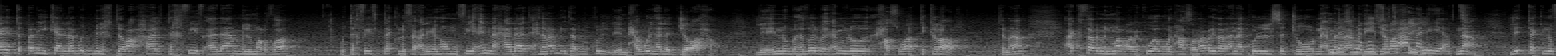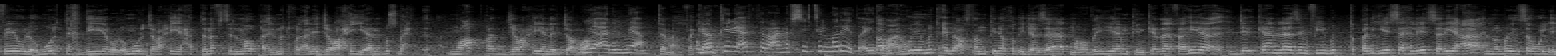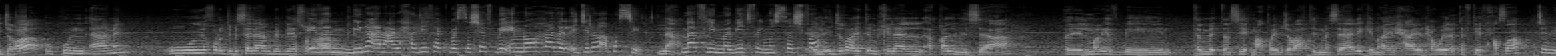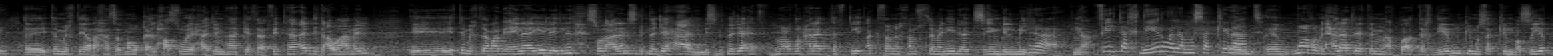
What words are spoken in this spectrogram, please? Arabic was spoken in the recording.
هاي التقنية كان لابد من اختراعها لتخفيف آلام المرضى وتخفيف التكلفة عليهم. وفي عندنا حالات إحنا ما بنقدر نحولها للجراحة لأنه هذول بيعملوا حصوات تكرار. تمام؟ أكثر من مرة بكون أول حصة. ما بقدر أنا كل ست شهور نعمل عملية جراحية. عمليات. نعم. للتكلفة والأمور التخدير والأمور الجراحية حتى نفس الموقع اللي ندخل عليه جراحيا بصبح معقد جراحيا للجراح. 100% تمام. فكان وممكن يأثر على نفسية المريض أيضا. طبعا وهي متعبة أصلا ممكن يأخذ إجازات مرضية ممكن كذا. فهي كان لازم في تقنيه سهلة سريعة إنه المريض يسوي الإجراء ويكون آمن. ويخرج بسلام بسرعة اذا. بناء على حديثك بستشف بأنه هذا الإجراء بسيط. نعم. ما في مبيت في المستشفى؟ الإجراء يتم خلال أقل من ساعة. المريض بيتم التنسيق مع طبيب جراحة المسالك إنه هاي الحالة نحولها لتفتيت حصى. جميل. آه، يتم اختيارها حسب موقع الحصوه حجمها كثافتها عدة عوامل. آه، يتم اختيارها بعناية لنحصل على نسبة نجاح عالية. نسبة نجاح بمعظم حالات التفتيت أكثر من 85 إلى 90% رائع. نعم. في تخدير ولا مسكنات؟ آه، معظم الحالات يتم إعطاء تخدير. ممكن مسكن بسيط.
